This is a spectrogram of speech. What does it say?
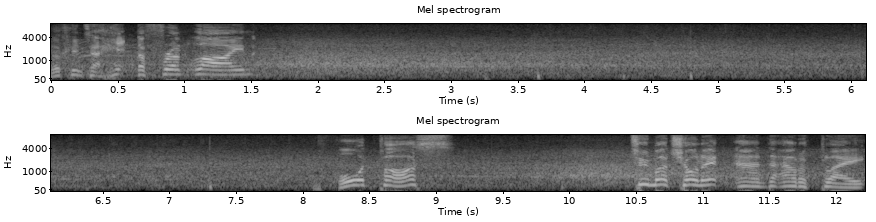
Looking to hit the front line. Forward pass. Too much on it and out of play.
